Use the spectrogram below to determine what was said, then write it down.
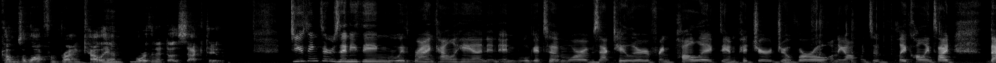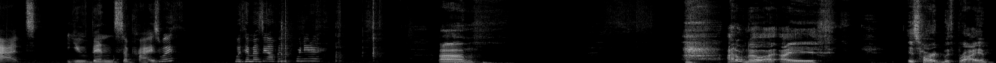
comes a lot from Brian Callahan more than it does Zac Taylor. Do you think there's anything with Brian Callahan, and, and we'll get to more of Zac Taylor, Frank Pollack, Dan Pitcher, Joe Burrow on the offensive play calling side that you've been surprised with with him as the offensive coordinator? Um, I don't know. I, I it's hard with Brian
